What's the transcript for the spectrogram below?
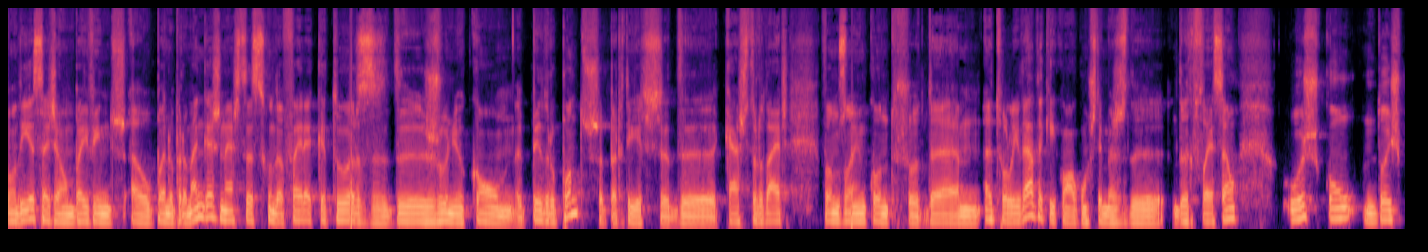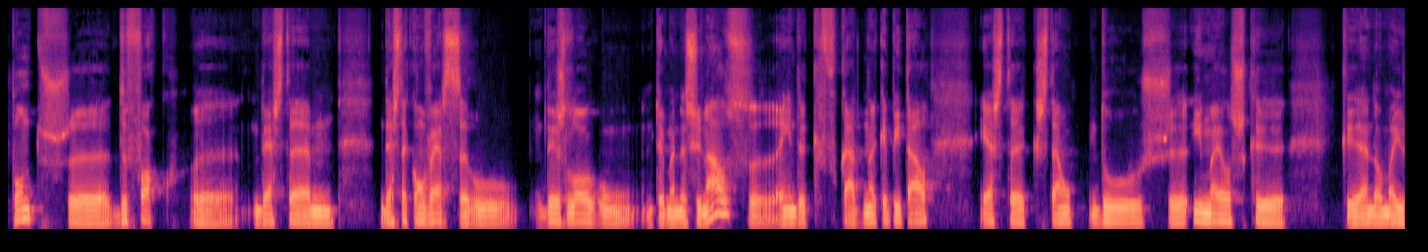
bom dia, sejam bem-vindos ao Pano para Mangas, nesta segunda-feira, 14 de junho, com Pedro Pontos, a partir de Castro Daires. Vamos ao encontro da atualidade, aqui com alguns temas de, de reflexão, hoje com dois pontos uh, de foco uh, desta, desta conversa. O, desde logo um, tema nacional, ainda que focado na capital, esta questão dos uh, e-mails que que andam meio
